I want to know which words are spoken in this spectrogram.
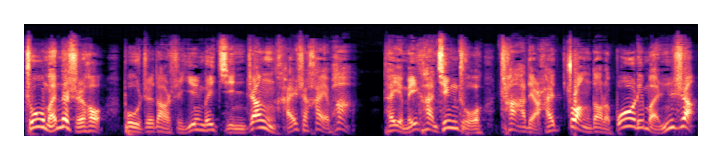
出门的时候，不知道是因为紧张还是害怕，他也没看清楚，差点还撞到了玻璃门上。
